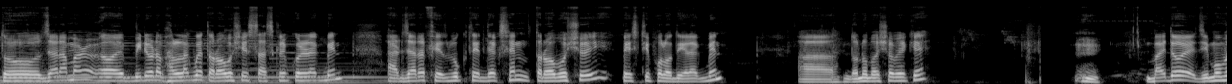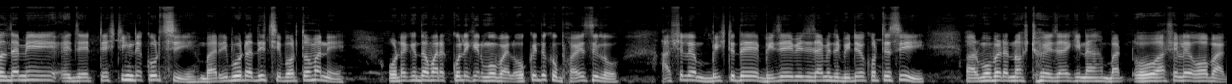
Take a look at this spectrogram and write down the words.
তো যারা আমার ভিডিওটা ভালো লাগবে, তারা অবশ্যই সাবস্ক্রাইব করে রাখবেন। আর যারা ফেসবুক থেকে দেখছেন, তারা অবশ্যই পেজটি ফলো দিয়ে রাখবেন। ধন্যবাদ সবাইকে। বাই দ্য ওয়ে যে মোবাইল দিয়ে আমি এই যে টেস্টিংটা করছি বা রিভিউটা দিচ্ছি বর্তমানে, ওটা কিন্তু আমার এক কলিকের মোবাইল ও কিন্তু খুব ভয় ছিল। আসলে বৃষ্টিতে ভিজে ভিজে আমি ভিডিও করতেছি, আর মোবাইলটা নষ্ট হয়ে যায় কিনা বাট ও আসলে অবাক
